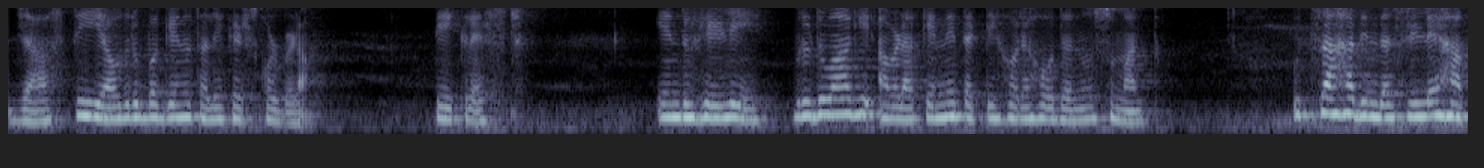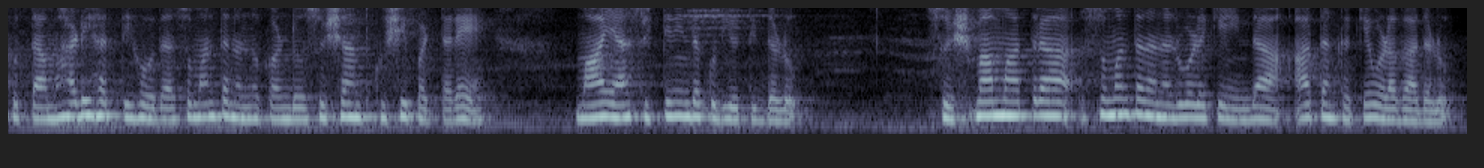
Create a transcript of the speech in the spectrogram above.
ಜಾಸ್ತಿ ಯಾವುದ್ರ ಬಗ್ಗೆನೂ ತಲೆ ಕೆಡಿಸ್ಕೊಳ್ಬೇಡ. ಟೇಕ್ ರೆಸ್ಟ್ ಎಂದು ಹೇಳಿ ಮೃದುವಾಗಿ ಅವಳ ಕೆನ್ನೆ ತಟ್ಟಿ ಹೊರ ಹೋದನು ಸುಮಂತ್. ಉತ್ಸಾಹದಿಂದ ಸಿಳ್ಳೆ ಹಾಕುತ್ತಾ ಮಹಡಿ ಹತ್ತಿ ಹೋದ ಸುಮಂತನನ್ನು ಕಂಡು ಸುಶಾಂತ್ ಖುಷಿಪಟ್ಟರೆ ಮಾಯಾ ಸಿಟ್ಟಿನಿಂದ ಕುದಿಯುತ್ತಿದ್ದಳು. ಸುಷ್ಮಾ ಮಾತ್ರ ಸುಮಂತನ ನಡವಳಿಕೆಯಿಂದ ಆತಂಕಕ್ಕೆ ಒಳಗಾದಳು.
